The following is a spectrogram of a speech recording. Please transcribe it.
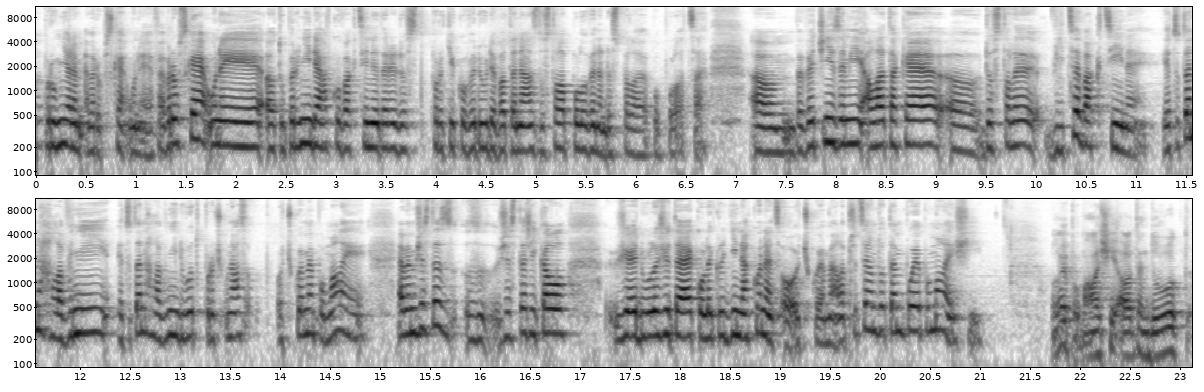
průměrem Evropské unie. V Evropské unii eh, tu první dávku vakcíny tedy dost proti COVID-19 dostala polovina dospělé populace. Um, ve většině zemí ale také uh, dostali více vakcíny. Je to, ten hlavní, je to ten hlavní důvod, proč u nás očkujeme pomaleji? Já vím, že jste, že jste říkal, že je důležité, kolik lidí nakonec očkujeme, ale přece jenom to tempo je pomalejší. Ono je pomalejší, ale ten důvod eh,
